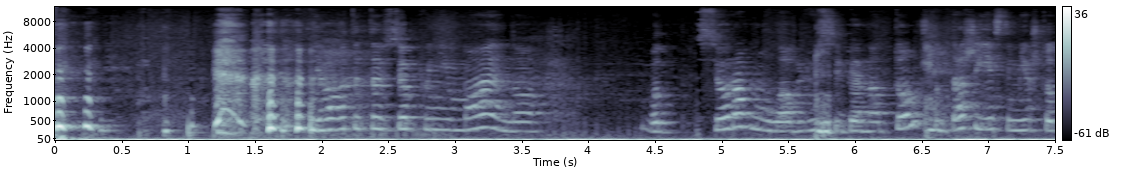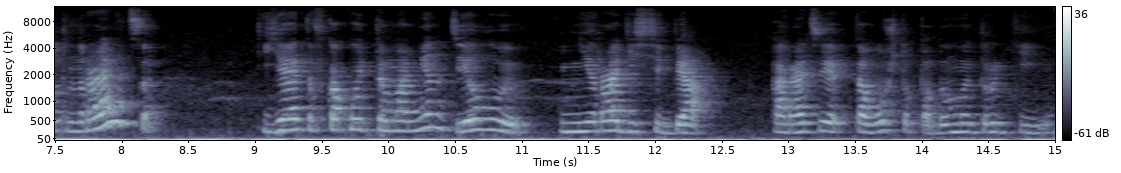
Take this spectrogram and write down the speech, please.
Я вот это все понимаю, но вот все равно ловлю себя на том, что даже если мне что-то нравится, я это в какой-то момент делаю не ради себя, а ради того, что подумают другие.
